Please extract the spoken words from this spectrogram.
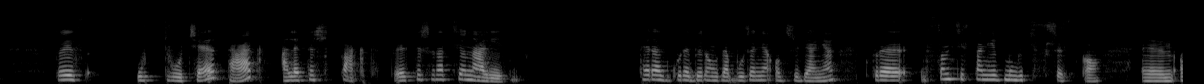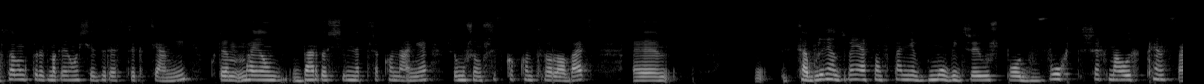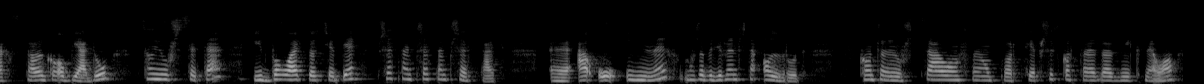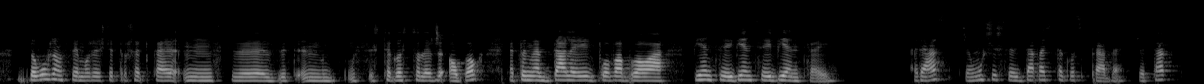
To jest uczucie, tak, ale też fakt, to jest też racjonalizm. Teraz górę biorą zaburzenia odżywiania, które są Ci w stanie wmówić wszystko. Osobom, które zmagają się z restrykcjami, które mają bardzo silne przekonanie, że muszą wszystko kontrolować, zaburzenia odżywiania są w stanie wmówić, że już po dwóch, trzech małych kęsach z całego obiadu są już syte i wołać do ciebie: przestań, przestań, przestać. E, a u innych może być wręcz na odwrót. Skończą już całą swoją porcję, wszystko z talerza zniknęło, dołożą sobie może jeszcze troszeczkę mm, z, z, mm, z czegoś, co leży obok, natomiast dalej głowa była więcej, więcej, więcej. Raz, że musisz sobie zdawać z tego sprawę, że tak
